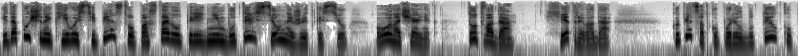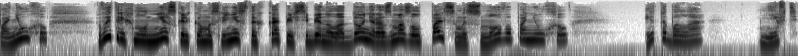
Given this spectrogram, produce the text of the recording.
и, допущенный к его степенству, поставил перед ним бутыль с темной жидкостью. «Во, начальник, тут вода, хитрая вода». Купец откупорил бутылку, понюхал, вытряхнул несколько маслянистых капель себе на ладонь, размазал пальцем и снова понюхал. Это была нефть.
